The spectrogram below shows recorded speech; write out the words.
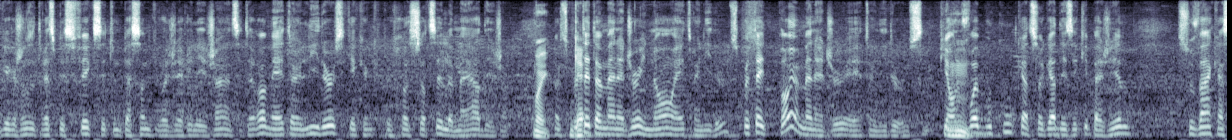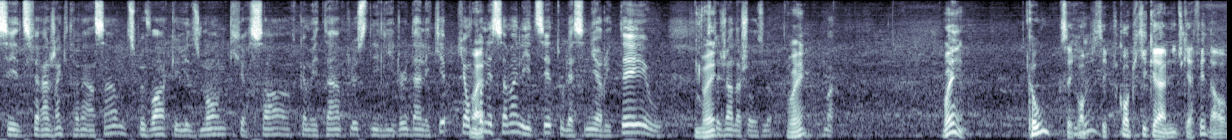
quelque chose de très spécifique, c'est une personne qui va gérer les gens, etc. Mais être un leader, c'est quelqu'un qui peut ressortir le meilleur des gens. Oui. Donc, tu peux être un manager et non être un leader. Tu peux être pas un manager et être un leader aussi. Puis on Mhm. le voit beaucoup quand tu regardes des équipes agiles. Souvent, quand c'est différents gens qui travaillent ensemble, tu peux voir qu'il y a du monde qui ressort comme étant plus des leaders dans l'équipe, qui n'ont Ouais. pas nécessairement les titres ou la seniorité ou Oui. ce genre de choses-là. Oui. Ouais. Oui. Cool. C'est compli- plus compliqué qu'amener du café, donc.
